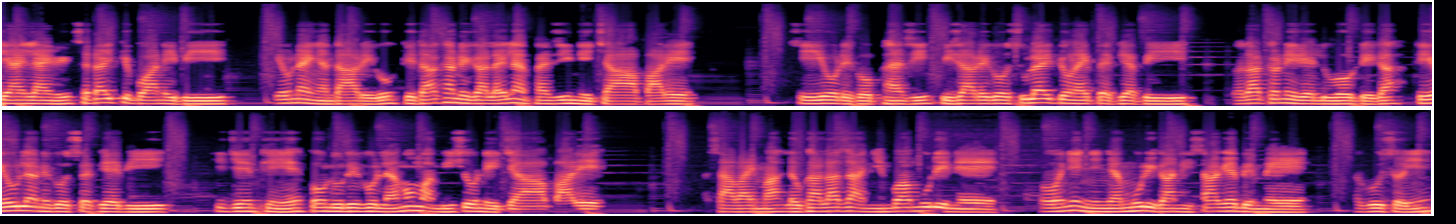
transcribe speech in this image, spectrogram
ကိုင်းလိုင်းတွေစတိုက်ဖြစ်ပွားနေပြီးတရုတ်နိုင်ငံသားတွေကိုဒေသခံတွေကလိုက်လံဖမ်းဆီးနေကြပါတယ်စီယိုတွေကိုဖမ်းဆီးဗီဇာတွေကိုစူလိုက်ပြုံလိုက်ပယ်ဖြတ်ပြီးဒေါ်လာထွက်နေတဲ့လူအုပ်တွေကတရုတ်လန်တွေကိုဆွဲဖျက်ပြီးကြီးချင်းဖြင့်ပုံတူတွေကိုလမ်းပေါ်မှာမီးရှို့နေကြပါတယ် အစားပိုင်းမှာလောက်ခလာစာညင်ပွားမှုတွေနဲ့ပုံညင်ညင်ညံမှုတွေကနေစားခဲ့ပေမဲ့အခုဆိုရင်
